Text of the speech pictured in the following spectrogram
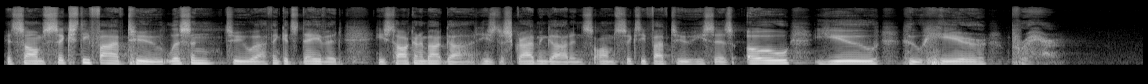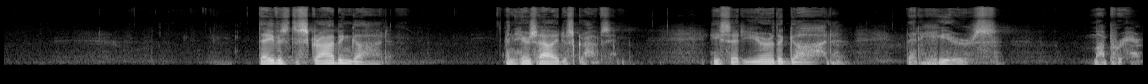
It's Psalm 65 2. Listen to, uh, I think it's David. He's talking about God. He's describing God. In Psalm 65 2, he says, Oh, you who hear prayer. David's describing God. And here's how he describes him He said, You're the God that hears my prayer.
